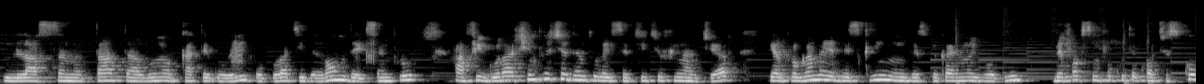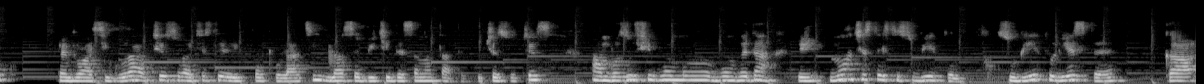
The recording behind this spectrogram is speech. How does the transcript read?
la sănătate al unor categorii, populații de rom, de exemplu, a figurat și în precedentul exercițiu financiar, iar programele de screening despre care noi vorbim, de fapt, sunt făcute cu acest scop, pentru a asigura accesul acestei populații la servicii de sănătate. Cu ce succes am văzut și vom, vom vedea. Deci nu acesta este subiectul. Subiectul este ca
